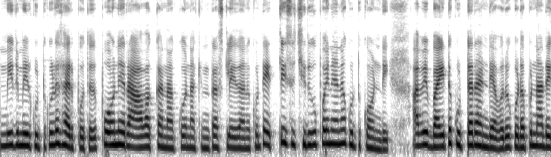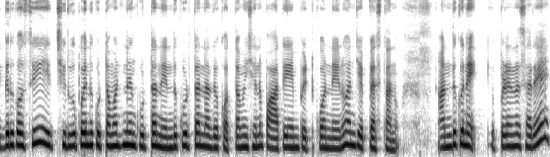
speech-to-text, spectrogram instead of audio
మీది మీరు కుట్టుకుంటే సరిపోతుంది. పోనీ రావక్క నాకు నాకు ఇంట్రెస్ట్ లేదు అనుకుంటే అట్లీస్ట్ చిరిగిపోయినైనా కుట్టుకోండి. అవి బయట కుట్టరండి ఎవరు కూడా. ఇప్పుడు నా దగ్గరకు వచ్చి చిరిగిపోయింది కుట్టమంటే నేను కుట్టాను. ఎందుకు కుడతాను? అది కొత్త మిషన్ పాత ఏం పెట్టుకోండి నేను అని చెప్పేస్తాను. అందుకునే ఎప్పుడైనా సరే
